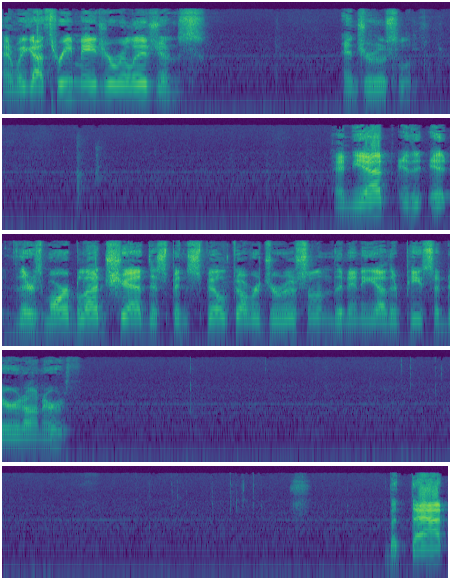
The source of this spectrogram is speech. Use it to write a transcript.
And we got three major religions in Jerusalem. And yet, it, it, there's more bloodshed that's been spilt over Jerusalem than any other piece of dirt on earth. But that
